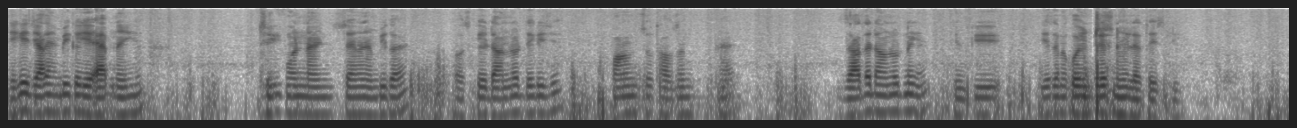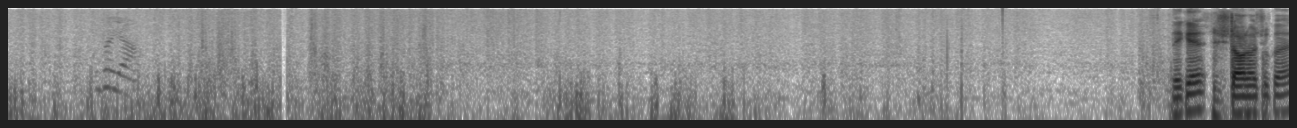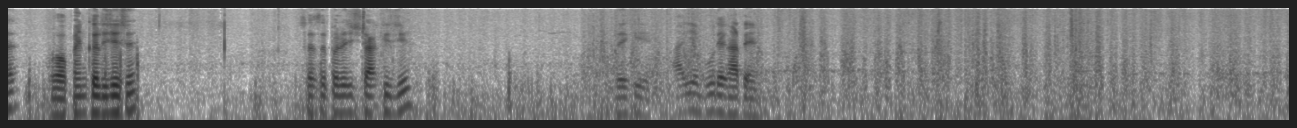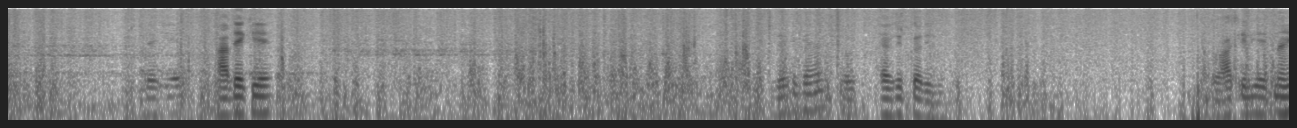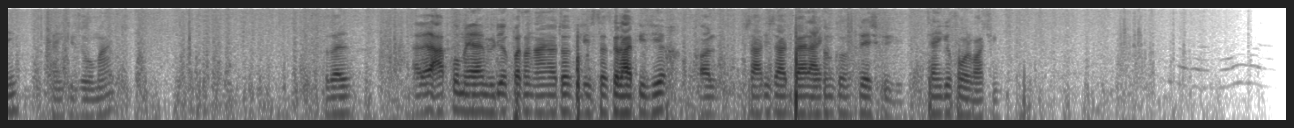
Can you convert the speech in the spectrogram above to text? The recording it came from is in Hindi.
देखिए ज़्यादा एमबी का ये ऐप नहीं है। Three point nine seven M का है। और उसके डाउनलोड देख लीजिए पाँच सौ थाउज़ेंड है। ज़्यादा डाउनलोड नहीं है क्योंकि ये सब में कोई इंटरेस्ट नहीं लगता इसलिए। देखिए इंस्टॉल हो चुका है। तो ओपन कर लीजिए इसे। सबसे पहले स्टार्ट कीजिए। देखिए, आइए, वो दिखाते हैं। देखिए, आप देखिए। तो एग्जिट कर दीजिए। तो आज के लिए इतना ही। थैंक यू सो मच अगर अगर आपको मेरा वीडियो पसंद आया तो प्लीज़ सब्सक्राइब कीजिए और साथ ही साथ बेल आइकन को प्रेस कीजिए। Thank you for watching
